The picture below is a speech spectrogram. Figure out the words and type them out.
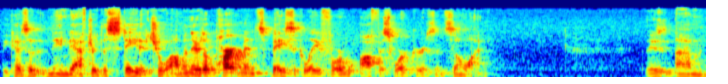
because of, named after the state of Chihuahua. And there's apartments basically for office workers and so on. Um,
